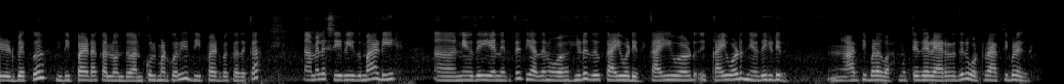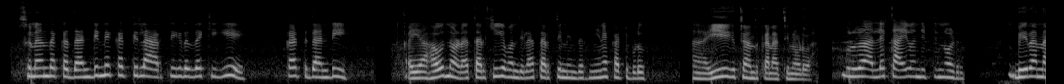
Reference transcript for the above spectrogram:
ಇಡಬೇಕು. ದೀಪ ಇಡಕ್ಕೆ ಅಲ್ಲೊಂದು ಅನುಕೂಲ ಮಾಡ್ಕೊರಿ, ದೀಪ ಇಡ್ಬೇಕು ಅದಕ್ಕೆ. ಆಮೇಲೆ ಸೀರೆ ಇದು ಮಾಡಿ ನೀವದೇ ಏನಿರ್ತೈತಿ ಅದನ್ನು ಹಿಡಿದು ಕಾಯಿ ಹೊಡಿರಿ ಕಾಯಿ ಹೊಡ್ ಕಾಯಿ ಹೊಡೆದು ನೀವದೇ ಹಿಡೀರಿ. ಆರತಿ ಬೆಳಗ್ವ. ಮುತ್ತೈದೆಲ್ಲ ಯಾರು ಇದ್ರಿ ಒಟ್ಟು ಆರತಿ ಬೆಳಗ್ರಿ. ಸುನಂದಕ್ಕ ದಂಡಿನೇ ಕಟ್ಟಿಲ್ಲ, ಆರತಿ ಹಿಡಿದಕ್ಕಿಗಿ ಕಟ್ ದಂಡಿ. ಅಯ್ಯ, ಹೌದು ನೋಡ, ತರ್ಕಿಗೆ ಬಂದಿಲ್ಲ, ತರ್ತೀನಿ ನೀನೇ ಕಟ್ಟಿಬಿಡು ಈಗ ಚಂದ ಕಾಣತಿ ನೋಡುವ. ಅಲ್ಲೇ ಕಾಯಿ ಒಂದಿಟ್ಟು ನೋಡ್ರಿ. ಬೀರನ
